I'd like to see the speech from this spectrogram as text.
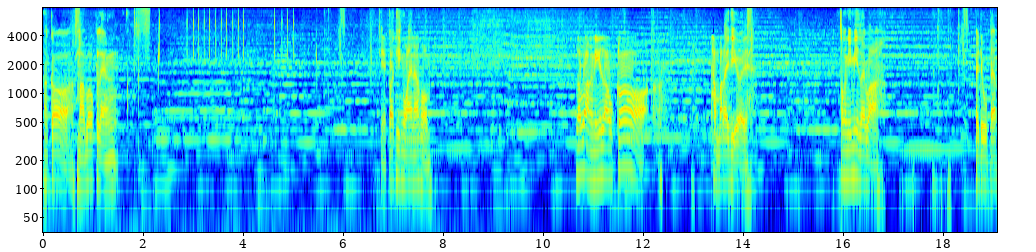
แล้วก็ Marble Plank โอ เคก็ทิ้งไว้นะผม ระหว่างนี้เราก็ทำอะไรดีเอ่ย ตรงนี้มีอะไรวะ ไปดูแป๊บ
